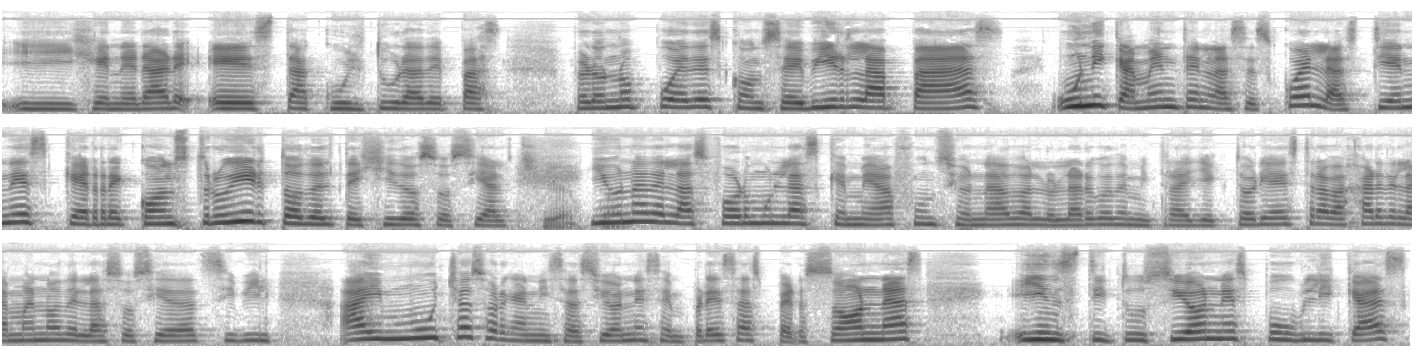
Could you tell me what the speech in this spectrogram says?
y, generar esta cultura de paz. Pero no puedes concebir la paz únicamente en las escuelas, tienes que reconstruir todo el tejido social. Cierto. Y una de las fórmulas que me ha funcionado a lo largo de mi trayectoria es trabajar de la mano de la sociedad civil. Hay muchas organizaciones, empresas, personas, instituciones públicas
